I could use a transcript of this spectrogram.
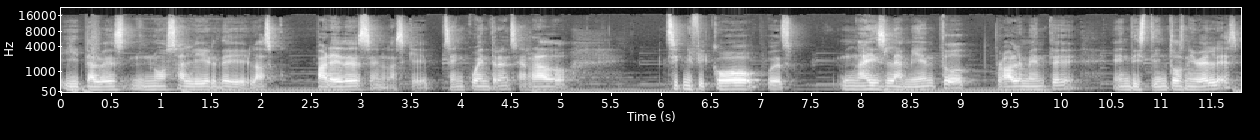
y tal vez no salir de las paredes en las que se encuentra encerrado, significó pues un aislamiento probablemente en distintos niveles,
